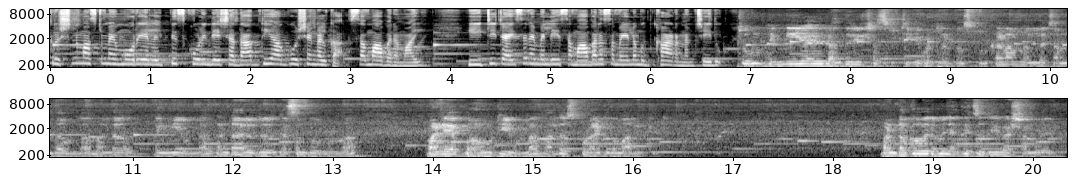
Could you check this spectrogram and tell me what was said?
Krishna master memorial L P സ്കൂളിന്റെ ശതാബ്ദി ആഘോഷങ്ങൾക്ക് സമാപനമായി. E T Tyson M L A സമാപന സമ്മേളനം ഉദ്ഘാടനം ചെയ്തു. ഏറ്റവും ഭംഗിയായ ഒരു അന്തരീക്ഷം സൃഷ്ടിക്കപ്പെട്ടിട്ടുണ്ട് സ്കൂൾ. കാണാൻ നല്ല ചന്തമുള്ള നല്ല ഭംഗിയുള്ള കണ്ടാലൊരു രസം തോന്നുന്ന പഴയ പ്രൗഢിയുള്ള നല്ല സ്കൂളായിട്ട് ഇത് മാറിയിട്ടുണ്ട്. പണ്ടൊക്കെ വരുമ്പോൾ ഞങ്ങൾക്ക് ചെറിയ വിഷമമായിരുന്നു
